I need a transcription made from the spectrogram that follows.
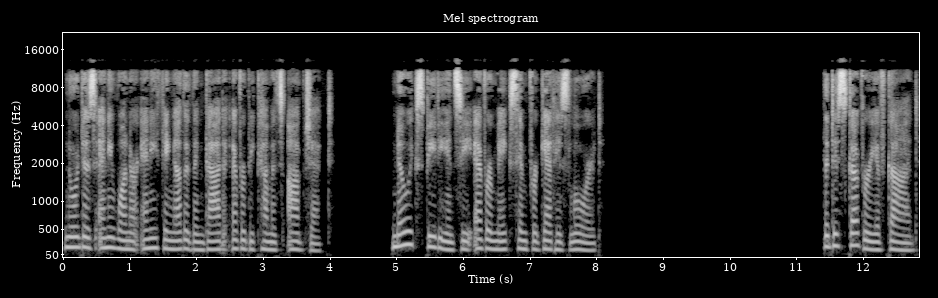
nor does anyone or anything other than God ever become its object. No expediency ever makes him forget his Lord. The discovery of God.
